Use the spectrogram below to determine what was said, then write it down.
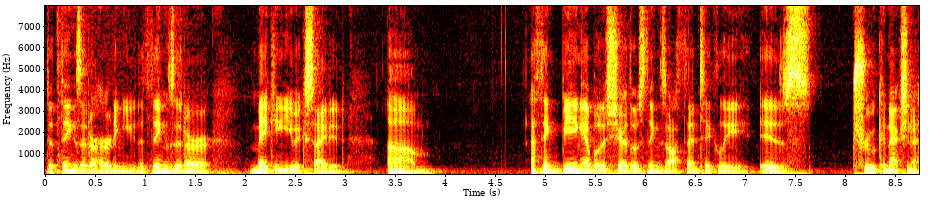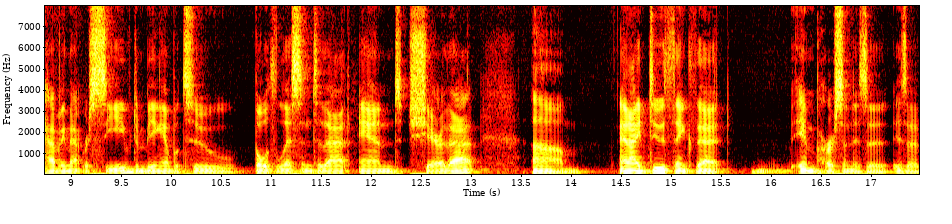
the things that are hurting you the things that are making you excited um, I think being able to share those things authentically is true connection and having that received and being able to both listen to that and share that. Um, and I do think that in person is a is a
